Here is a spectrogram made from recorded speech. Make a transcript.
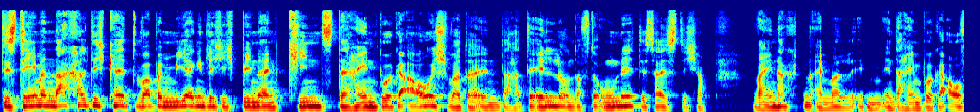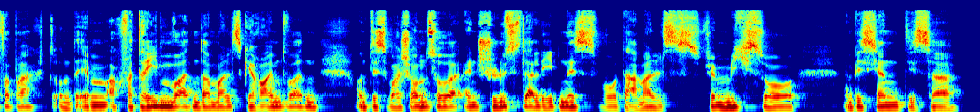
Das Thema Nachhaltigkeit war bei mir eigentlich, ich bin ein Kind der Hainburger Au. Ich war da in der HTL und auf der Uni. Das heißt, ich habe Weihnachten einmal eben in der Hainburger Au verbracht und eben auch vertrieben worden damals, geräumt worden. Und das war schon so ein Schlüsselerlebnis, wo damals für mich so ein bisschen dieser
